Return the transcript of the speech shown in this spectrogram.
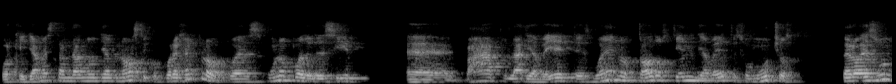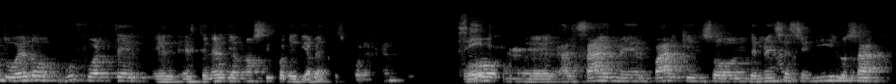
porque ya me están dando un diagnóstico. Por ejemplo, pues uno puede decir, eh, ah, pues la diabetes, bueno, todos tienen diabetes o muchos, pero es un duelo muy fuerte el, el tener diagnóstico de diabetes, por ejemplo. Sí. O eh, Alzheimer, Parkinson, demencia senil, o sea,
